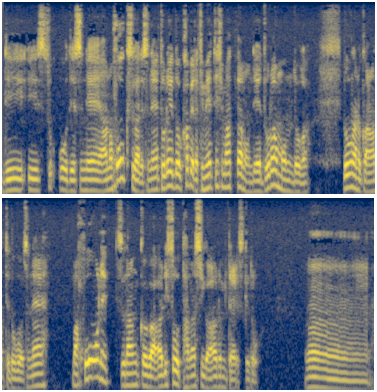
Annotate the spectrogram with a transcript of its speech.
で、そうですね。あの、ホークスがですね、トレードカメラ決めてしまったので、ドラモンドがどうなるかなってところですね。まあ、ホーネッツなんかがありそうって話があるみたいですけど、うーん。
